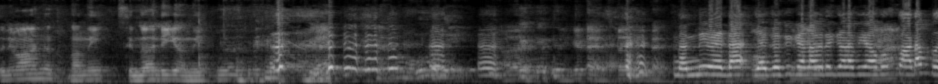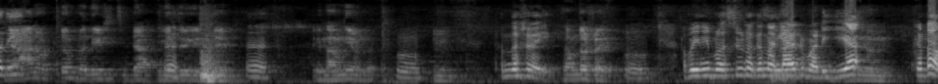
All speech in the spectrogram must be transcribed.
സിനിമാന്. നന്ദി. വേണ്ട. ഞങ്ങൾക്ക് കിളവര് കിളവിയാവുമ്പോ പടം മതി ഞാൻ ഒട്ടും പ്രതീക്ഷിച്ചില്ല നന്ദിയുണ്ട്. സന്തോഷമായി സന്തോഷമായി അപ്പൊ ഇനി പ്ലസ് ടുനൊക്കെ നല്ലതായിട്ട് പഠിക്കുക. കേട്ടോ?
